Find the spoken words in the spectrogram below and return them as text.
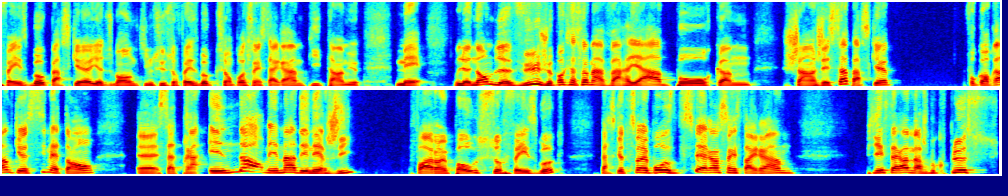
Facebook parce qu'il y a du monde qui nous suit sur Facebook qui ne sont pas sur Instagram, puis tant mieux. Mais le nombre de vues, je veux pas que ce soit ma variable pour comme changer ça parce que faut comprendre que si, mettons, euh, ça te prend énormément d'énergie faire un post sur Facebook parce que tu fais un post différent sur Instagram, puis Instagram marche beaucoup plus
